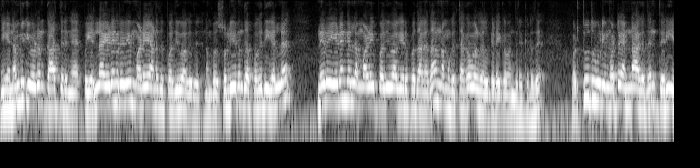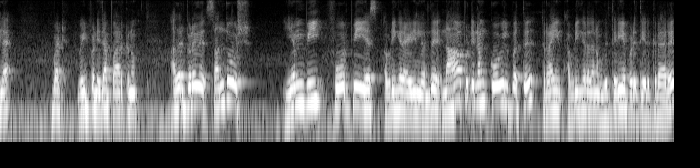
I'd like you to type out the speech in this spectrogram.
நீங்கள் நம்பிக்கையுடன் காத்திருங்க. இப்போ எல்லா இடங்களிலையும் மழையானது பதிவாகுது. நம்ம சொல்லியிருந்த பகுதிகளில் நிறைய இடங்களில் மழை பதிவாக இருப்பதாக தான் நமக்கு தகவல்கள் கிடைக்க வந்திருக்கிறது. பட் தூத்துக்குடி மட்டும் என்ன ஆகுதுன்னு தெரியல. பட் வெயிட் பண்ணி தான் பார்க்கணும். அதன் பிறகு சந்தோஷ் எம்பி ஃபோர் பிஎஸ் அப்படிங்கிற ஐடியிலேருந்து நாகப்பட்டினம் கோவில்பத்து ரைன் அப்படிங்கிறத நமக்கு தெரியப்படுத்தி இருக்கிறாரு.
